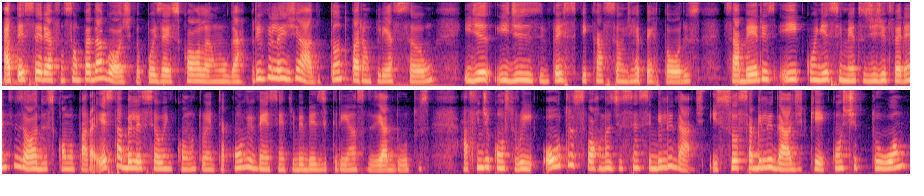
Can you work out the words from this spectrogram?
a terceira é a função pedagógica, pois a escola é um lugar privilegiado tanto para ampliação e, diversificação de repertórios, saberes e conhecimentos de diferentes ordens, como para estabelecer o encontro entre a convivência entre bebês e crianças e adultos, a fim de construir outras formas de sensibilidade e sociabilidade que constituam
